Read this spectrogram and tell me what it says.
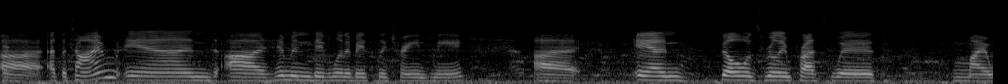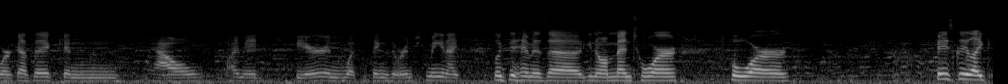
Uh, at the time, and uh, him and David Linda basically trained me. Uh, and Bill was really impressed with my work ethic and how I made beer and what things that were interesting to me. And I looked at him as a you know a mentor for basically like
